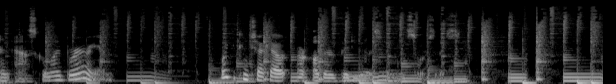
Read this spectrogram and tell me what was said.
and ask a librarian or you can check out our other videos and resources.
